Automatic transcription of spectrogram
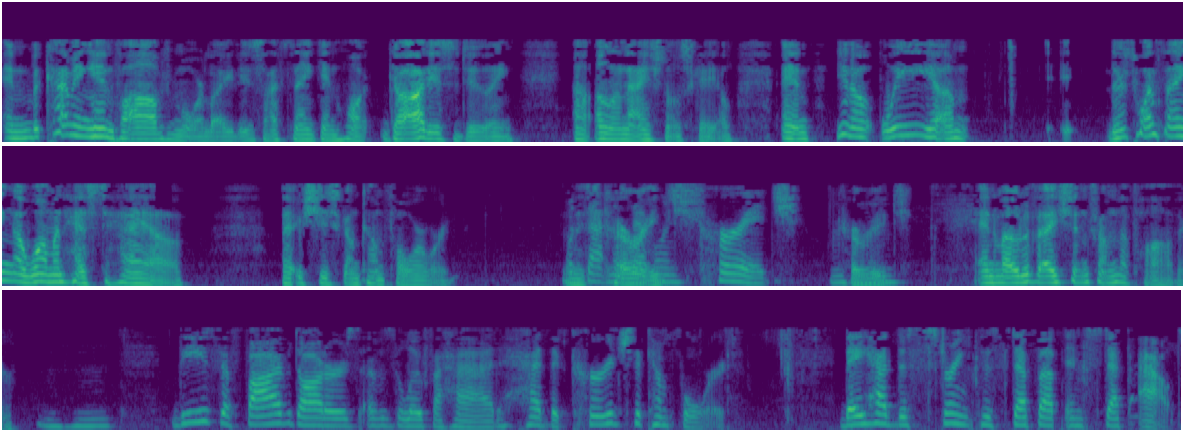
and becoming involved more, ladies. I think in what God is doing uh, on a national scale. And you know, we um, there's one thing a woman has to have if she's going to come forward. What's and that, it's Miss Evelyn? courage, Courage. courage, and motivation from the Father. These the five daughters of Zelophehad had the courage to come forward. They had the strength to step up and step out.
